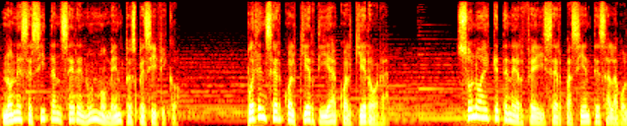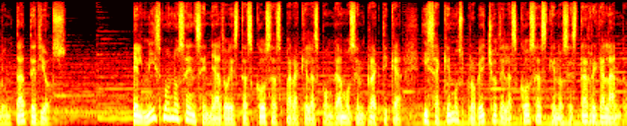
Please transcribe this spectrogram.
no necesitan ser en un momento específico. Pueden ser cualquier día cualquier hora. Solo hay que tener fe y ser pacientes a la voluntad de Dios. Él mismo nos ha enseñado estas cosas para que las pongamos en práctica y saquemos provecho de las cosas que nos está regalando.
